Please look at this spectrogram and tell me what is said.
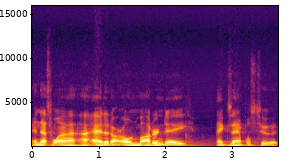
and that's why I added our own modern day examples to it.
